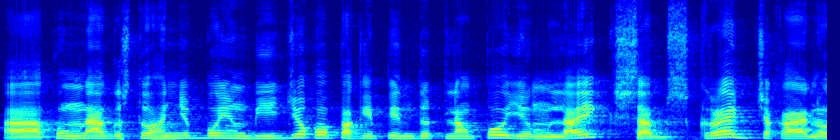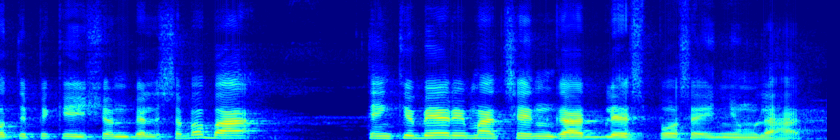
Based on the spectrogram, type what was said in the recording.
Ah, kung nagustuhan nyo po yung video ko, pakipindot lang po yung like, subscribe, tsaka notification bell sa baba. Thank you very much and God bless po sa inyong lahat.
